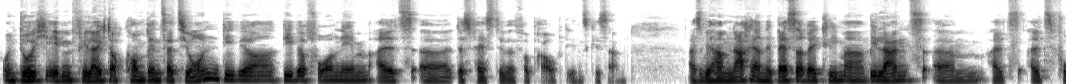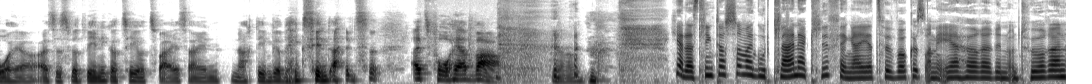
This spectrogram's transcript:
und durch eben vielleicht auch Kompensationen, die wir, die wir vornehmen, als äh, das Festival verbraucht insgesamt. Also wir haben nachher eine bessere Klimabilanz ähm, als, als vorher. Also es wird weniger CO2 sein, nachdem wir weg sind, als, als vorher war. Ja. Ja, das klingt doch schon mal gut. Kleiner Cliffhanger jetzt für Vocus on Air Hörerinnen und Hörern.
